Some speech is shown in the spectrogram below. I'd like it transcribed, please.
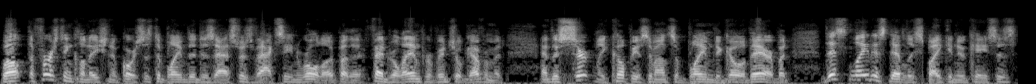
Well, the first inclination, of course, is to blame the disastrous vaccine rollout by the federal and provincial government, and there's certainly copious amounts of blame to go there. But this latest deadly spike in new cases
